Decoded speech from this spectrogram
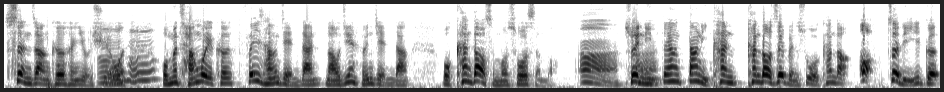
肾脏科很有学问。我们肠胃科非常简单，脑筋很简单。我看到什么说什么。嗯，所以你当当你看看到这本书，我看到哦，这里一个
